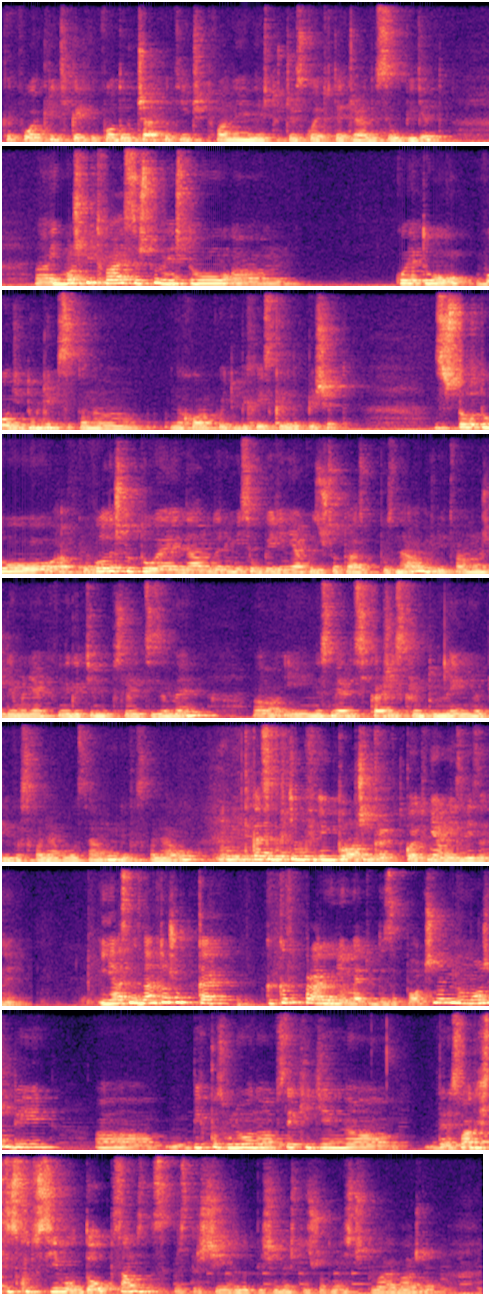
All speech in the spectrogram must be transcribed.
Какво е критика и какво да очакват и че това не е нещо, чрез което те трябва да се обидят. И може би това е също нещо, което води до липсата на, на хора, които биха искали да пишат. Защото ако водещото е дано да не ми се обиди някой, защото аз го познавам, или това може да има някакви негативни последици за мен, а, и не смея да си кажа искреното мнение, би възхвалявала само или възхвалявал. И така се въртим в един порочен кръг, от който няма излизане. И аз не знам точно как, какъв е правилният метод да започнем, но може би а, бих позволила на всеки един а, да не слага истинското си име отдолу, само за да се престраши и да напише нещо, защото мисля, че това е важно.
